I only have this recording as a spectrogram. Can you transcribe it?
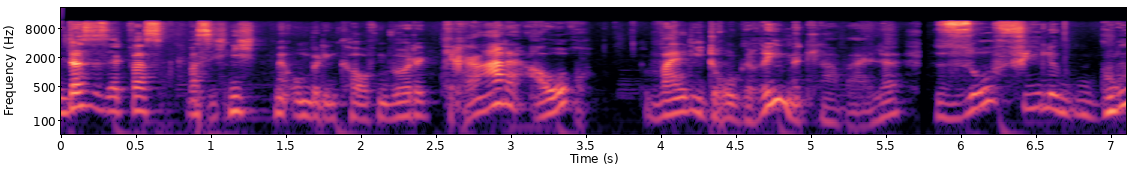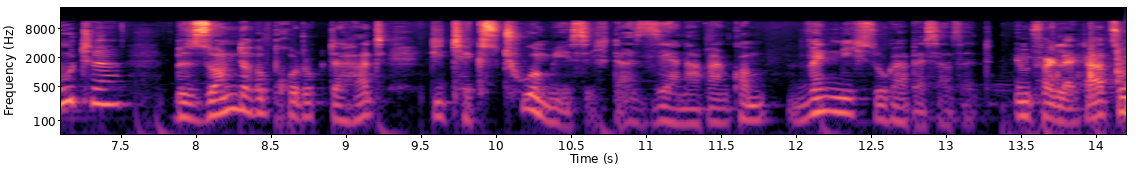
Das ist etwas, was ich nicht mehr unbedingt kaufen würde. Gerade auch, weil die Drogerie mittlerweile so viele gute, besondere Produkte hat, die texturmäßig da sehr nah rankommen, wenn nicht sogar besser sind. Im Vergleich dazu,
